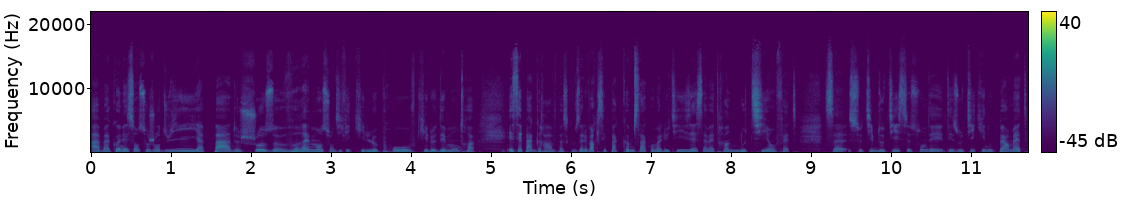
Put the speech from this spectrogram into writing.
à ma connaissance aujourd'hui, il n'y a pas de choses vraiment scientifiques qui le prouvent, qui le démontrent. Et c'est pas grave, parce que vous allez voir que c'est pas comme ça qu'on va l'utiliser, ça va être un outil en fait. ce type d'outils, ce sont des, des, outils qui nous permettent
